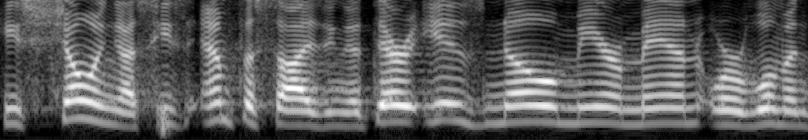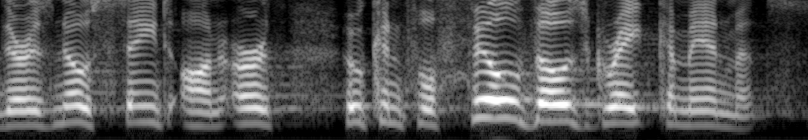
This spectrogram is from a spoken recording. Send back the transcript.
he's showing us, he's emphasizing that there is no mere man or woman, there is no saint on earth who can fulfill those great commandments.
